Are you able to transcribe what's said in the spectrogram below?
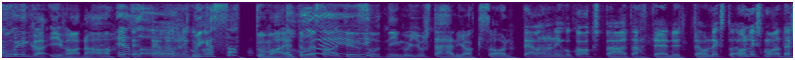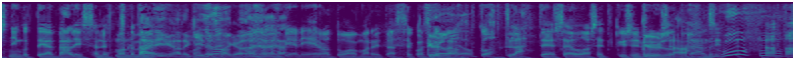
kuinka ihanaa. Hello. Niinku Mikä sattuma, että me saatiin sut niinku just tähän jaksoon. Täällähän on niinku kaksi päätähteä nyt. Onneksi, onneksi mä oon tässä niinku teidän välissä nyt. Mä oon tämmönen, Ai ihana, kiitos. mä oon pieni erotuomari tässä, koska Kyllä. kohta- lähtee sellaiset kysymykset Kyllä.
